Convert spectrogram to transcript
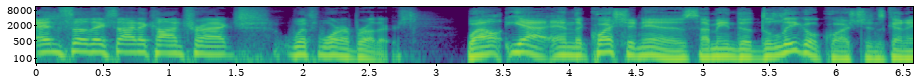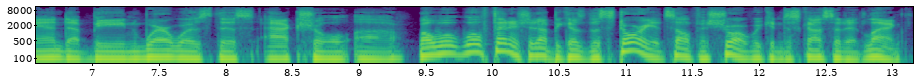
and so they sign a contract with Warner Brothers. Well, yeah, and the question is, I mean, the, the legal question is going to end up being where was this actual? Uh, well, we'll we'll finish it up because the story itself is short. We can discuss it at length.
